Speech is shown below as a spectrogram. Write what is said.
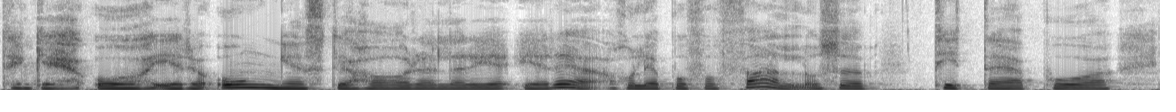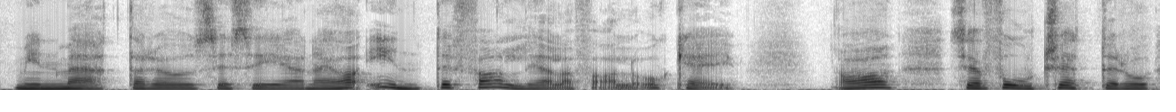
tänker jag, åh, är det ångest jag har eller är, är det, håller jag på att få fall? Och så tittar jag på min mätare och så ser jag, nej jag har inte fall i alla fall, okej. Okay. Ja, så jag fortsätter och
